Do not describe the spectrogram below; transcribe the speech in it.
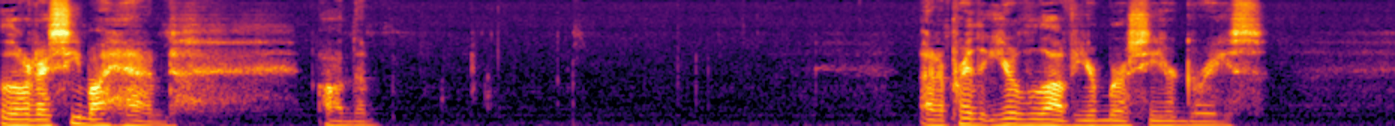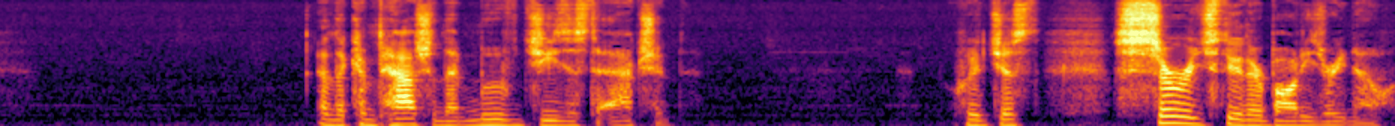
Lord, I see my hand on them. And I pray that your love, your mercy, your grace, and the compassion that moved Jesus to action would just surge through their bodies right now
